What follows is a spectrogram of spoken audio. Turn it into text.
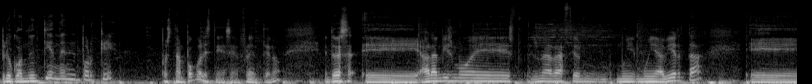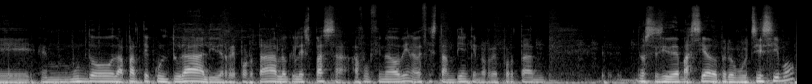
Pero cuando entienden el por qué, pues tampoco les tienes enfrente, ¿no? Entonces, eh, ahora mismo es una relación muy, muy abierta. Eh, en el mundo, la parte cultural y de reportar lo que les pasa ha funcionado bien. A veces también que nos reportan, eh, no sé si demasiado, pero muchísimo.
